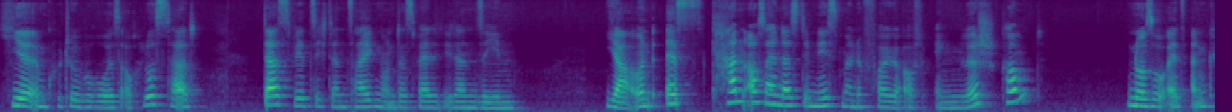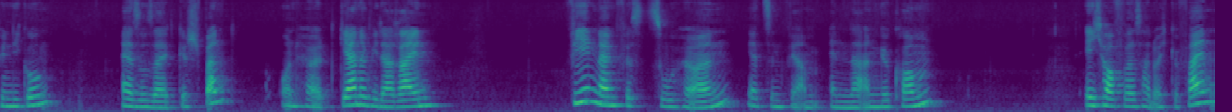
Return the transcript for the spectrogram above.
hier im Kulturbüro ist, auch Lust hat. Das wird sich dann zeigen und das werdet ihr dann sehen. Ja, und es kann auch sein, dass demnächst mal eine Folge auf Englisch kommt. Nur so als Ankündigung. Also seid gespannt und hört gerne wieder rein. Vielen Dank fürs Zuhören. Jetzt sind wir am Ende angekommen. Ich hoffe, es hat euch gefallen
